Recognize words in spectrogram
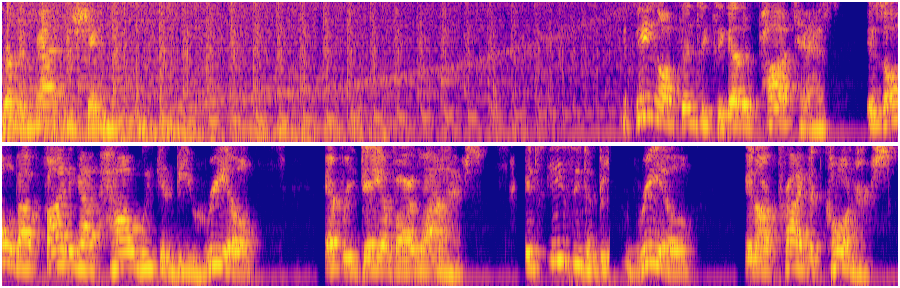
Reverend Matthew Shaman. The Being Authentic Together podcast is all about finding out how we can be real every day of our lives. It's easy to be real in our private corners,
